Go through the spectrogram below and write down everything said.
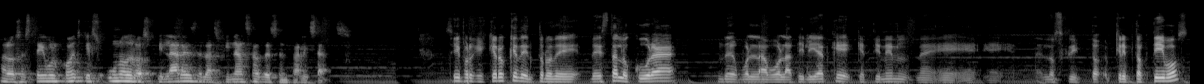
a los stablecoins, que es uno de los pilares de las finanzas descentralizadas. Sí, porque creo que dentro de, de esta locura de la volatilidad que, que tienen los cripto, criptoactivos,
